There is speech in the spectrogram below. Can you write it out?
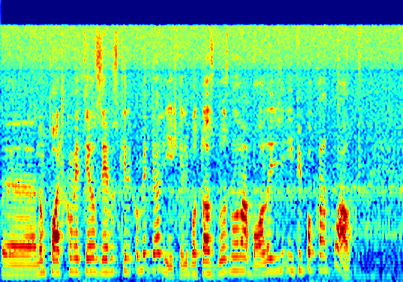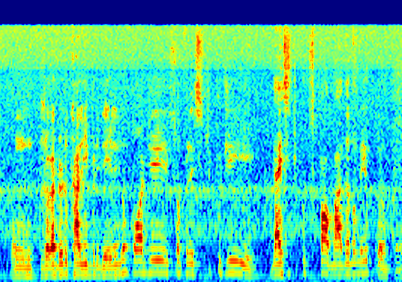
ah, não pode cometer os erros que ele cometeu ali. Que ele botou as duas mãos na bola e, e pipocou ela pro alto. Um jogador do calibre dele não pode sofrer esse tipo de. dar esse tipo de espalmada no meio campo, né?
